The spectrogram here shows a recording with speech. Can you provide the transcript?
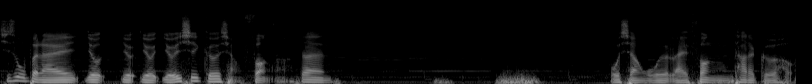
其实我本来有有有有一些歌想放啊，但我想我来放他的歌好了。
